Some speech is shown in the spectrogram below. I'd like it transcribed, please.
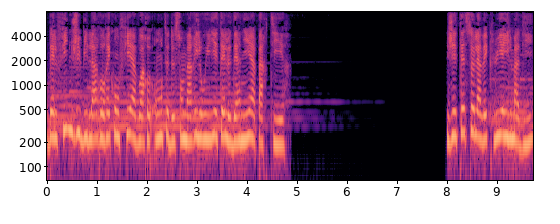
Delphine Jubilard aurait confié avoir honte de son mari Louis était le dernier à partir. J'étais seule avec lui et il m'a dit,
